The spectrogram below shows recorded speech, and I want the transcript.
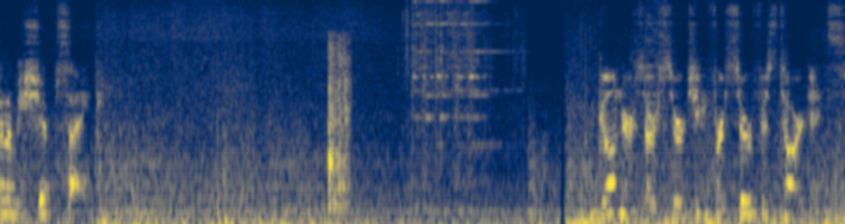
enemy ship sank. Are searching for surface targets.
